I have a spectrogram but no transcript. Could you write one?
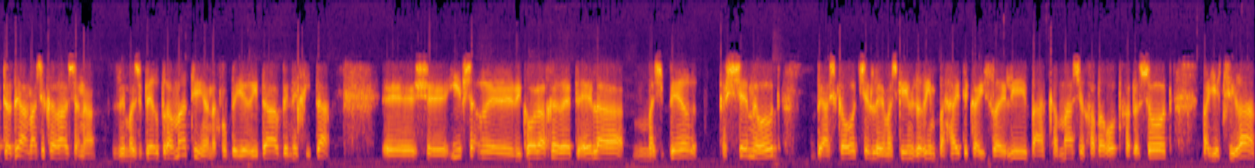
אתה יודע, מה שקרה השנה זה משבר דרמטי, אנחנו בירידה, בנחיתה. אה, שאי אפשר אה, לקרוא לה אחרת אלא משבר קשה מאוד בהשקעות של משקיעים זרים בהייטק הישראלי, בהקמה של חברות חדשות, ביצירה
